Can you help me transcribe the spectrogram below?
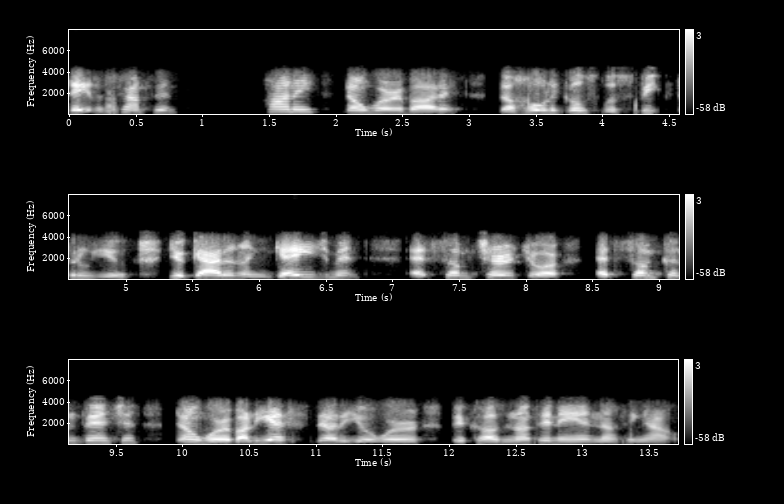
date or something? Honey, don't worry about it. The Holy Ghost will speak through you. You got an engagement at some church or at some convention, don't worry about it. Yes, study your word because nothing in, nothing out.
